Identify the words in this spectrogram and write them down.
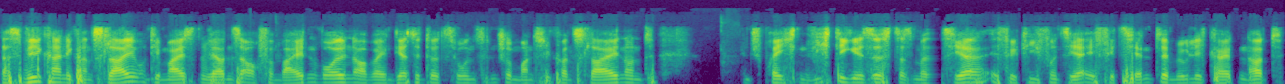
Das will keine Kanzlei und die meisten werden es auch vermeiden wollen, aber in der Situation sind schon manche Kanzleien und entsprechend wichtig ist es, dass man sehr effektiv und sehr effiziente Möglichkeiten hat,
